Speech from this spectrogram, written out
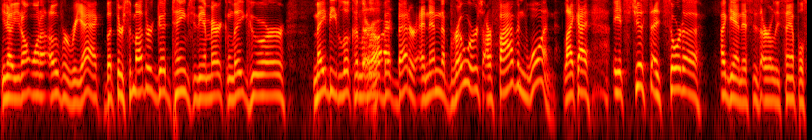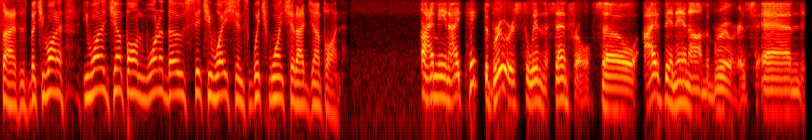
you know you don't want to overreact. But there's some other good teams in the American League who are maybe looking a little are. bit better. And then the Brewers are five and one. Like I, it's just a sort of. Again, this is early sample sizes, but you want to you want to jump on one of those situations. Which one should I jump on? I mean, I picked the Brewers to win the Central, so I've been in on the Brewers. And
